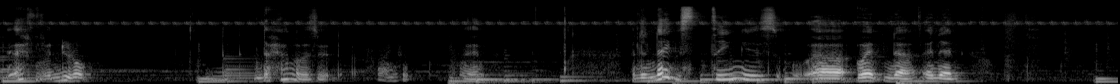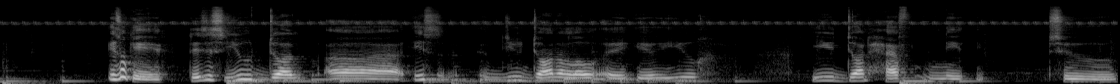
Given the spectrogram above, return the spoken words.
You know the hell is it? And, and the next thing is uh when no, and then it's okay this is you don't uh, is you don't allow uh, you you you don't have need to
